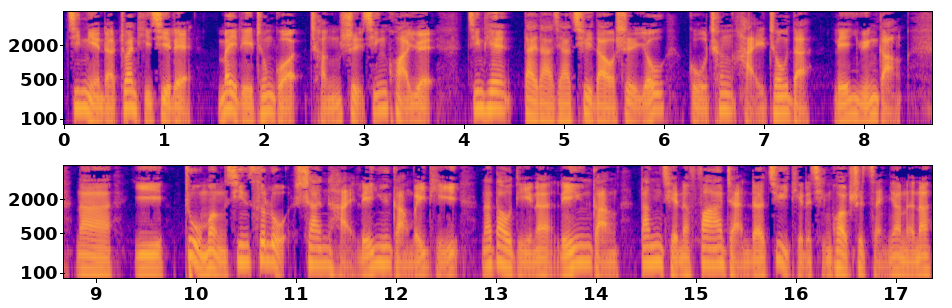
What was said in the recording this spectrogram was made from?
今年的专题系列《魅力中国城市新跨越》。今天带大家去到是由古称海州的连云港，那以。筑梦新思路山海连云港为题，那到底呢？连云港当前的发展的具体的情况是怎样的呢？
